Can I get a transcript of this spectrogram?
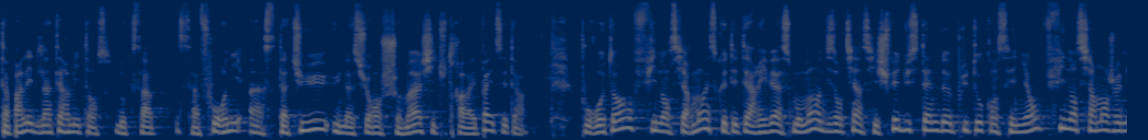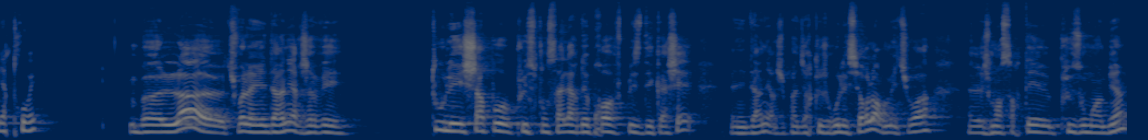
tu as parlé de l'intermittence, donc ça, ça fournit un statut, une assurance chômage si tu travailles pas, etc. Pour autant, financièrement, est-ce que tu étais arrivé à ce moment en disant, tiens, si je fais du stand-up plutôt qu'enseignant, financièrement, je vais m'y retrouver? Bah là, euh, tu vois, l'année dernière, j'avais tous les chapeaux, plus mon salaire de prof, plus des cachets. L'année dernière, je vais pas dire que je roulais sur l'or, mais tu vois, euh, je m'en sortais plus ou moins bien.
